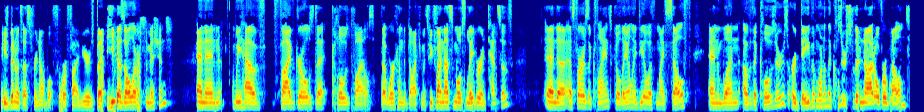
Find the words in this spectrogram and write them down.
And he's been with us for now about four or five years, but he does all our submissions. And then we have five girls that close files that work on the documents. We find that's the most labor intensive. And uh, as far as the clients go, they only deal with myself and one of the closers or Dave and one of the closers, so they're not overwhelmed.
